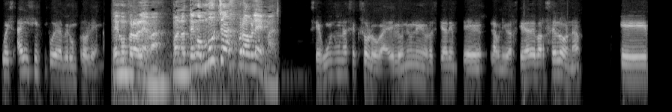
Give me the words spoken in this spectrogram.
pues ahí sí puede haber un problema. Tengo un problema. Bueno, tengo muchos problemas. Según una sexóloga de la Universidad de, la Universidad de Barcelona, eh,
